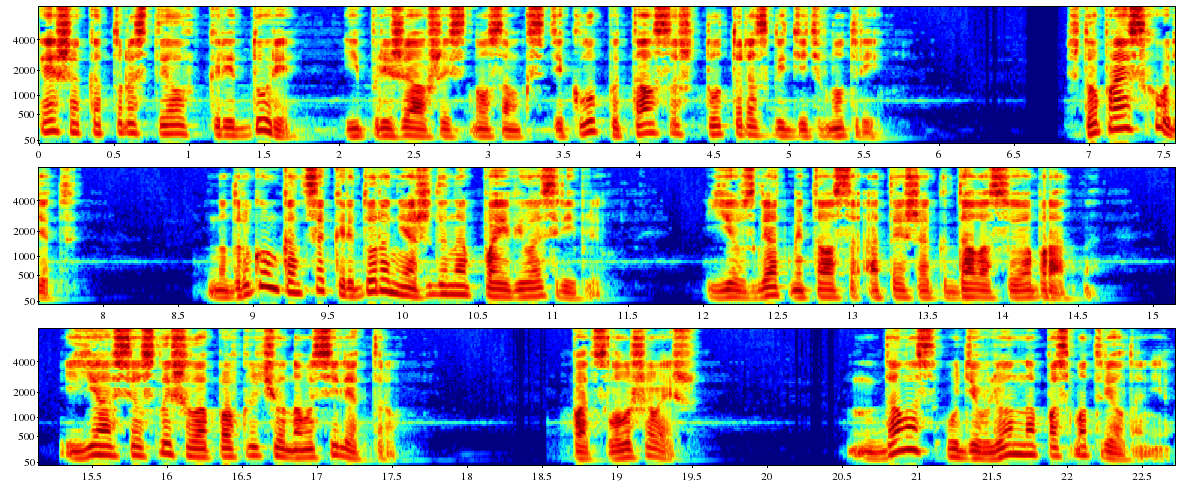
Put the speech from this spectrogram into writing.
Эша, который стоял в коридоре и, прижавшись носом к стеклу, пытался что-то разглядеть внутри. «Что происходит?» На другом конце коридора неожиданно появилась Рипли. Ее взгляд метался от Эша к Далласу и обратно. «Я все слышала по включенному селектору». «Подслушиваешь?» Даллас удивленно посмотрел на нее.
